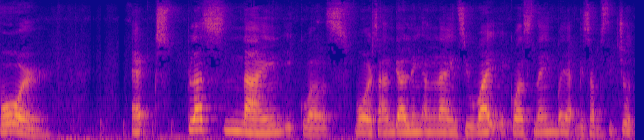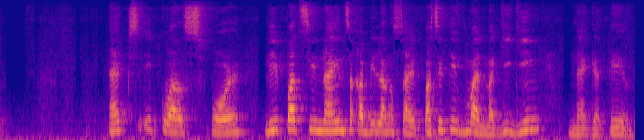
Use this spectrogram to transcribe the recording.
4. x plus 9 equals 4. Saan galing ang 9? Si y equals 9 ba? Gisubstitute. x equals 4. Lipat si 9 sa kabilang side. Positive man, magiging negative.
